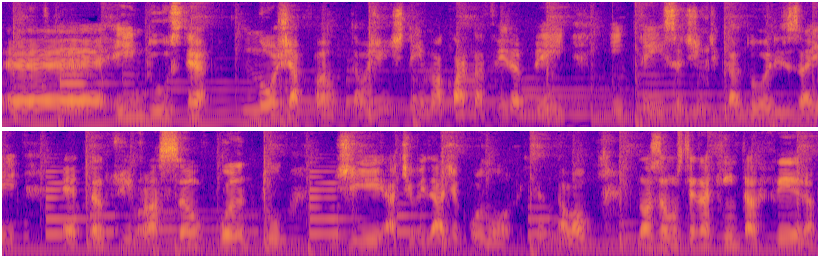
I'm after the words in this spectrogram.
é, e indústria no Japão. Então a gente tem uma quarta-feira bem intensa de indicadores aí, é, tanto de inflação quanto de atividade econômica, tá bom? Nós vamos ter na quinta-feira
